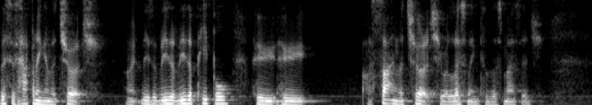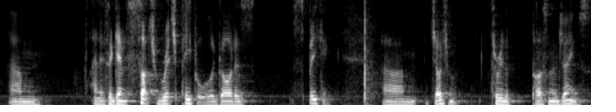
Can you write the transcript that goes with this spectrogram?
this is happening in the church. Right? These are, these are, these are people who, who are sat in the church who are listening to this message. Um, and it's against such rich people that God is speaking um, judgment through the person of James.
